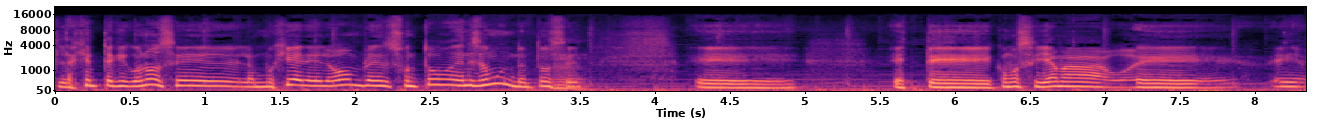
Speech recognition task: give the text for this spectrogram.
la gente que conoce, las mujeres, los hombres, son todos en ese mundo, entonces... eh, este, ¿cómo se llama? Eh, eh,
